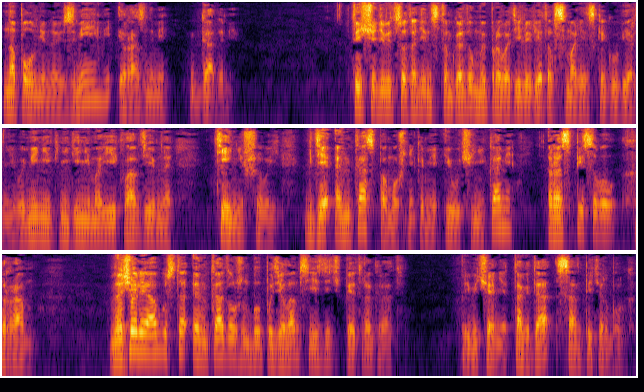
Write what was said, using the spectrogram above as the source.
наполненную змеями и разными гадами. В 1911 году мы проводили лето в Смоленской губернии, в имении княгини Марии Клавдиевны Тенишевой, где НК с помощниками и учениками расписывал храм. В начале августа НК должен был по делам съездить в Петроград. Примечание. Тогда Санкт-Петербург.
